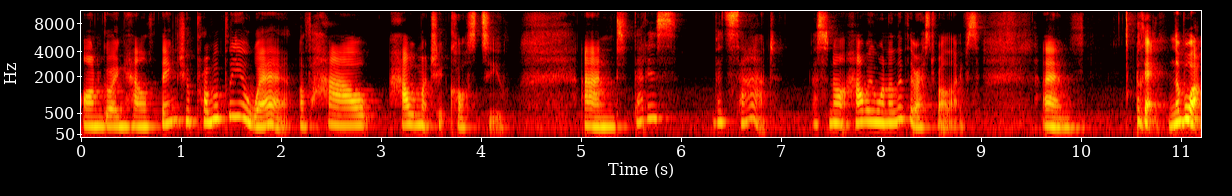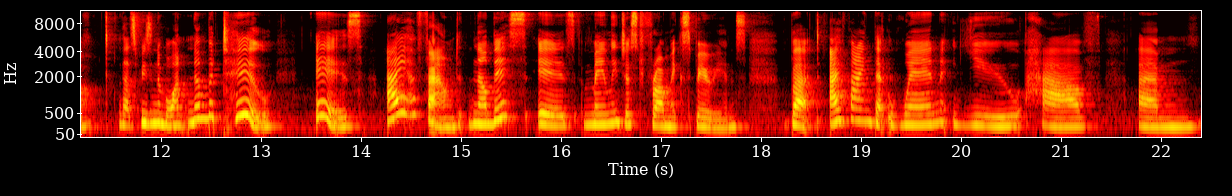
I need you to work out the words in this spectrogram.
ongoing health things, you're probably aware of how how much it costs you. And that is that's sad. That's not how we want to live the rest of our lives. Um, okay, number one. That's reason number one. Number two is I have found, now this is mainly just from experience, but I find that when you have, um,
